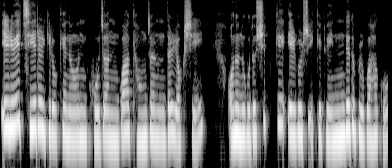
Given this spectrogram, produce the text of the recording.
인류의 지혜를 기록해 놓은 고전과 경전들 역시 어느 누구도 쉽게 읽을 수 있게 돼 있는데도 불구하고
